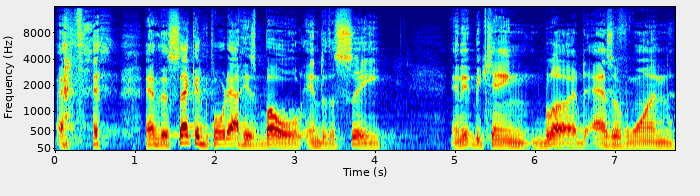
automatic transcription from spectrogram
and the second poured out his bowl into the sea, and it became blood as of one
